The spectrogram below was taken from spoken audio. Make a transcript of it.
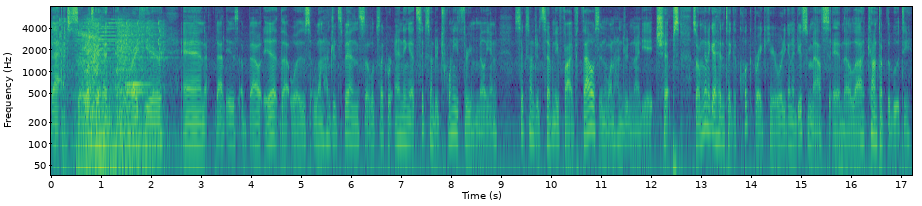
that. So let's go ahead and end it right here. And that is about it. That was 100 spins. So it looks like we're ending at 623 million. 675,198 chips. So I'm going to go ahead and take a quick break here. We're going to do some maths and I'll uh, count up the booty.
